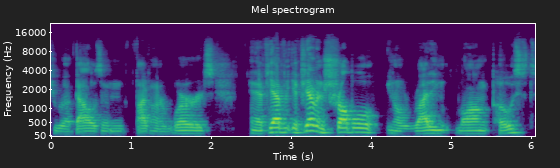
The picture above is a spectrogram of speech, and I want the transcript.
to thousand five hundred words. And if you have if you're having trouble, you know, writing long posts,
